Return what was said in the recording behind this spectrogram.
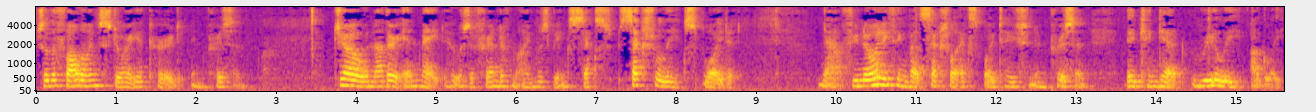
So the following story occurred in prison. Joe, another inmate who was a friend of mine, was being sex- sexually exploited. Now, if you know anything about sexual exploitation in prison, it can get really ugly.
